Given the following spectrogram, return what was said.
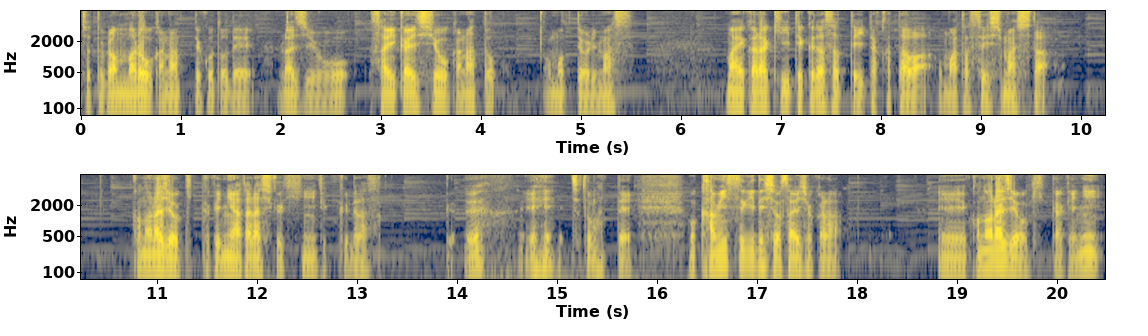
ちょっと頑張ろうかなってことで、ラジオを再開しようかなと思っております。前から聞いてくださっていた方はお待たせしました。このラジオをきっかけに新しく聞きに来てくださ、え？え？ちょっと待って。もう噛みすぎでしょ、最初から。えーこのラジオをきっかけに、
